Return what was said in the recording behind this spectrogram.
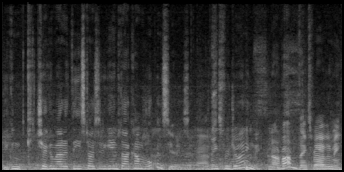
you can check him out at the StarCityGames.com Open Series. Thanks for joining me. No problem. Thanks for having me.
